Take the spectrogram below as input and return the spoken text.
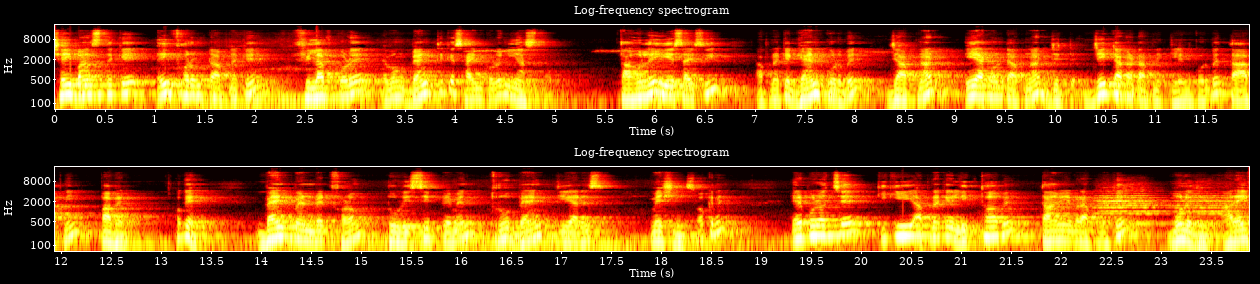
সেই ব্রাঞ্চ থেকে এই ফর্মটা আপনাকে ফিল আপ করে এবং ব্যাংক থেকে সাইন করে নিয়ে আসতে হবে। তাহলেই ইএসআইসি আপনাকে জ্ঞান করবে যে আপনার এই অ্যাকাউন্টে আপনার যে, যেই টাকাটা আপনি ক্লেম করবেন তা আপনি পাবেন। Okay bank mandate form to receive payment through bank clearance machines okay না এরপর হচ্ছে কি কি আপনাকে লিখতে হবে, তা আমি এবার আপনাকে বলে দিই। আর এই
